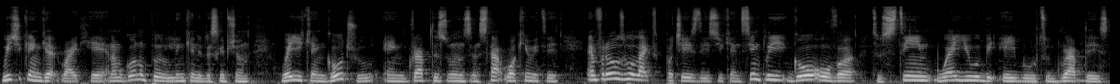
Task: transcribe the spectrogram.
which you can get right here. And i'm going to put a link in the description where you can go through and grab these ones and start working with it. And for those who like to purchase this you can simply go over to steam where you will be able to grab this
